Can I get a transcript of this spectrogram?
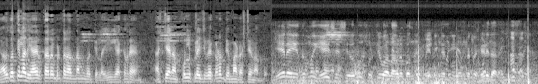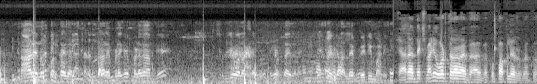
ಯಾವ್ದು ಗೊತ್ತಿಲ್ಲ ಅದು ಯಾರು ಇರ್ತಾರೋ ಬಿಡ್ತಾರೋ ಅದು ನಮ್ಗೆ ಗೊತ್ತಿಲ್ಲ. ಈಗ ಯಾಕಂದ್ರೆ ಅಷ್ಟೇ ನಮ್ಮ ಫುಲ್ ಪ್ಲೇಜ್ ಬೇಕನ್ನೋ ಡಿಮಾಂಡ್ ಅಷ್ಟೇ ನಮ್ದು. ಏನೇ ಇದ್ರು ಎ ಸಿ ಸಿ ಅವರು ಸುರ್ಜಿವಾಲ ಅವರು ಬಂದು ಮೀಟಿಂಗ್ ಅಲ್ಲಿ ಏನ್ ಬೇಕು ಹೇಳಿದ್ದಾರೆ. ನಾಳೆನೂ ಬರ್ತಾ ಇದ್ದಾರೆ. ನಾಳೆ ಬೆಳಗ್ಗೆ ಬೆಳಗಾಂಗೆ ಸುರ್ಜಿವಾಲ ಸಾಹೇಬರು ಬರ್ತಾ ಇದ್ದಾರೆ. ಅಲ್ಲೇ ಭೇಟಿ ಮಾಡಿ. ಯಾರ ಅಧ್ಯಕ್ಷ ಮಾಡಿ ಓಡ್ತಾರ ಆಗಬೇಕು ಪಾಪ್ಯುಲರ್ ಇರಬೇಕು.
